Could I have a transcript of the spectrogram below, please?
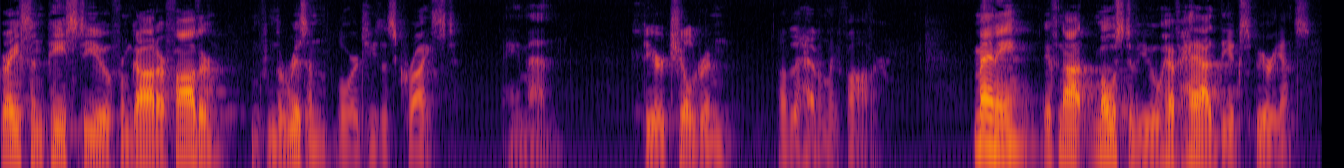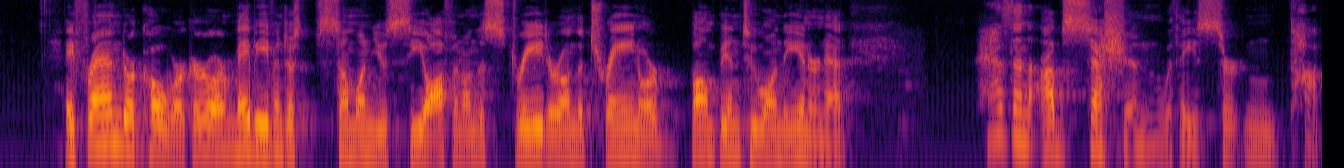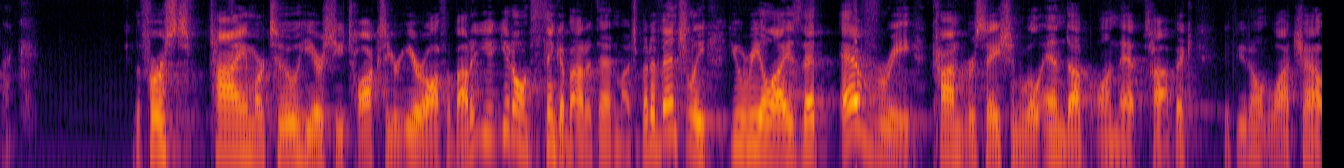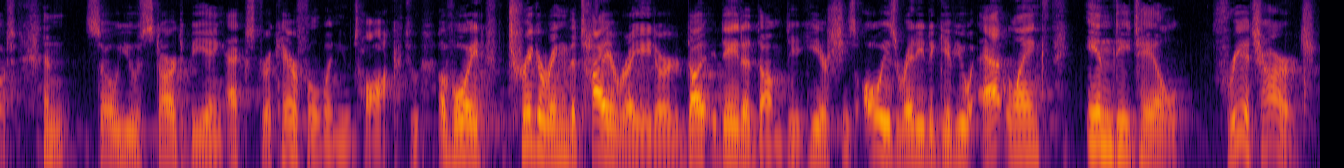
Grace and peace to you from God our Father and from the risen Lord Jesus Christ. Amen. Dear children of the Heavenly Father, many, if not most of you, have had the experience. A friend or coworker, or maybe even just someone you see often on the street or on the train or bump into on the internet, has an obsession with a certain topic the first time or two he or she talks your ear off about it, you, you, don't think about it that much. But eventually you realize that every conversation will end up on that topic if you don't watch out. And so you start being extra careful when you talk to avoid triggering the tirade or data dump. He or she's always ready to give you at length, in detail, free of charge.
